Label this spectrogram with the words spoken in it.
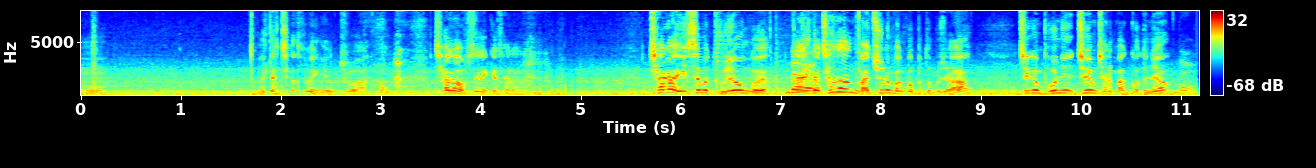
음. 일단 차도 변경 좋아. 차가 없으니까 잘하네. 차가 있으면 두려운 거예요. 자, 네. 일단 차선 맞추는 방법부터 보자. 지금 본인, 지금 잘 맞거든요. 네.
